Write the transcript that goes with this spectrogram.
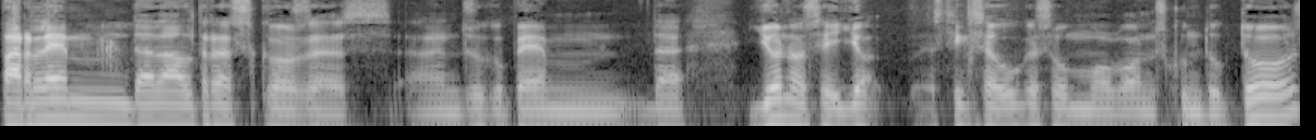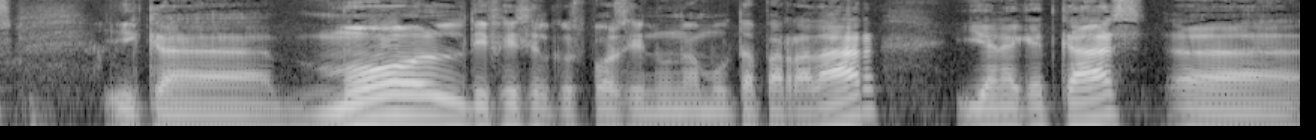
parlem de d'altres coses. Ens ocupem de... Jo no sé, jo estic segur que sou molt bons conductors i que molt difícil que us posin una multa per radar i en aquest cas eh,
